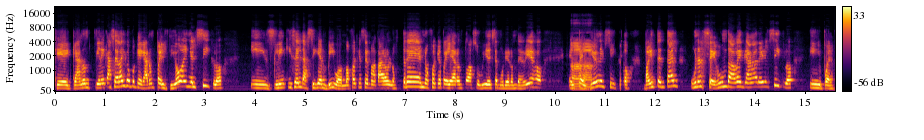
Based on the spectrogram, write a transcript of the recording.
que Ganon tiene que hacer algo porque Ganon perdió en el ciclo y Link y Zelda siguen vivos. No fue que se mataron los tres, no fue que pelearon toda su vida y se murieron de viejo. Él perdió en el ciclo, va a intentar una segunda vez ganar en el ciclo y pues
